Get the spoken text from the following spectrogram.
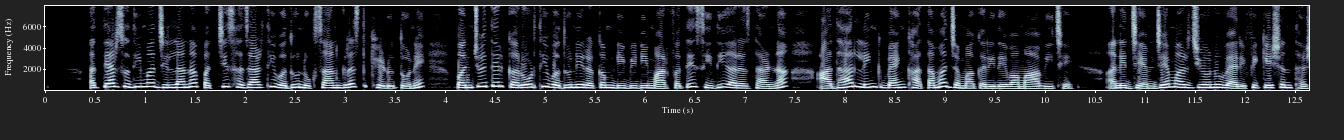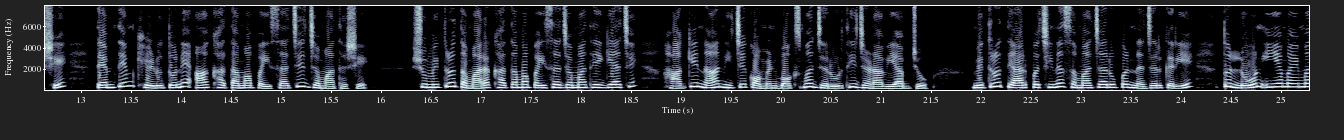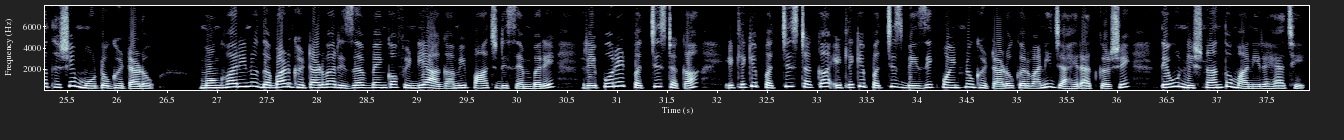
અત્યાર સુધીમાં જિલ્લાના પચીસ હજારથી વધુ નુકસાનગ્રસ્ત ખેડૂતોને પંચોતેર કરોડથી વધુની રકમ ડીબીડી મારફતે સીધી અરજદારના આધાર લિંક બેંક ખાતામાં જમા કરી દેવામાં આવી છે. અને જેમ જેમ અરજીઓનું વેરિફિકેશન થશે, તેમ તેમ ખેડૂતોને આ ખાતામાં પૈસા છે જમા થશે. શું મિત્રો તમારા ખાતામાં પૈસા જમા થઈ ગયા છે? હા કે ના, નીચે કોમેન્ટ બોક્સમાં જરૂરથી જણાવી આપજો. મિત્રો, ત્યાર પછીના સમાચાર ઉપર નજર કરીએ તો લોન ઈએમઆઈમાં થશે મોટો ઘટાડો. મોંઘવારીનું દબાણ ઘટાડવા રિઝર્વ બેંક ઓફ ઇન્ડિયા આગામી પાંચ ડિસેમ્બરે રેપો રેટ પચીસ ટકા એટલે કે પચીસ ટકા એટલે કે પચીસ બેઝિક પોઈન્ટનો ઘટાડો કરવાની જાહેરાત કરશે તેવું નિષ્ણાંતો માની રહ્યા છે.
